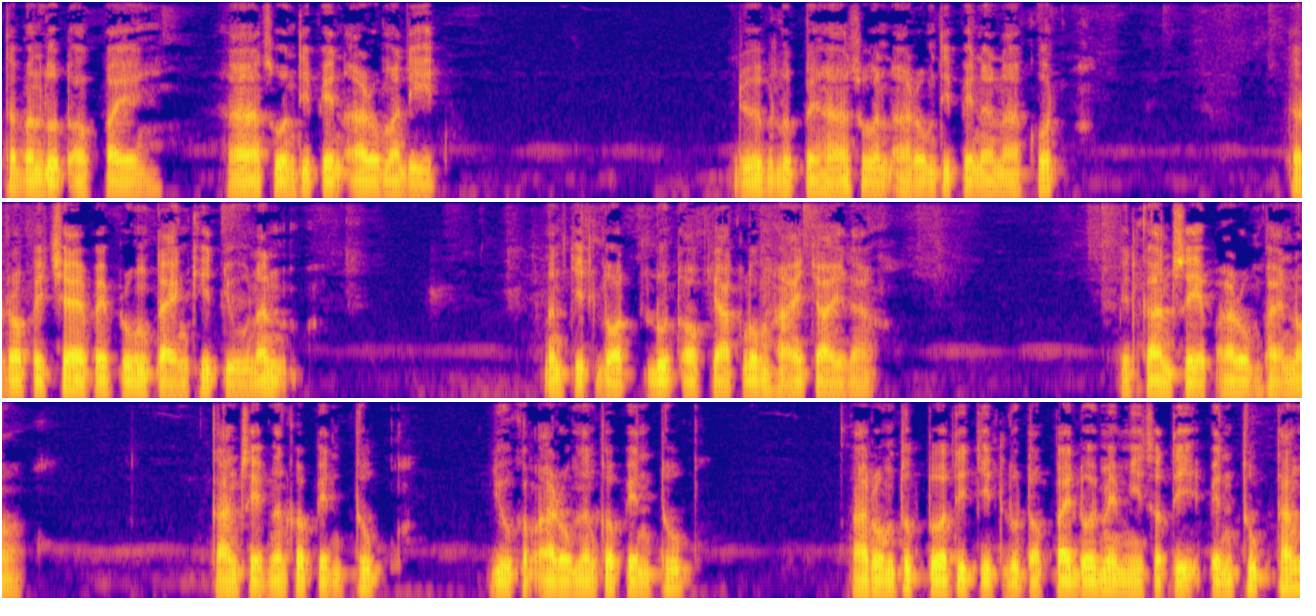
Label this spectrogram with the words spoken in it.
ถ้ามันหลุดออกไป หาส่วนที่เป็นอารมณ์อดีต หรือหลุดไปหาส่วนอารมณ์ที่เป็นอนาคต ถ้าเราไปแช่ไปปรุงแต่งคิดอยู่นั้นนั่นจิตหลดหลุดออกจากลมหายใจแล้ว เป็นการเสพอารมณ์ภายนอก การเสพนั้นก็เป็นทุกข์อยู่กับอารมณ์นั้นก็เป็นทุกข์ อารมณ์ทุกตัวที่จิตหลุดออกไปโดยไม่มีสติเป็นทุกข์ทั้ง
